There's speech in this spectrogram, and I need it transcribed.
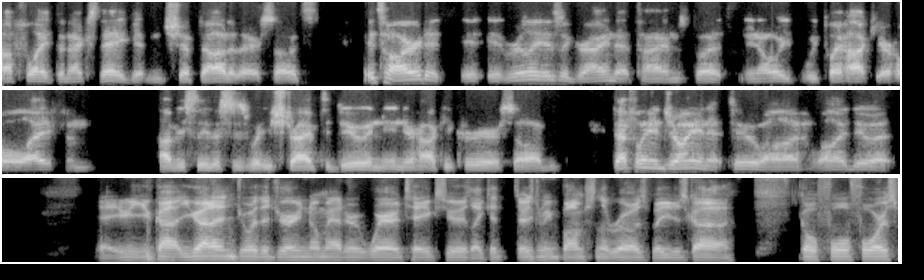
a flight the next day getting shipped out of there. So it's it's hard. It, it it really is a grind at times but you know we, we play hockey our whole life and obviously this is what you strive to do in, in your hockey career so i'm definitely enjoying it too while i while i do it yeah you, you got you got to enjoy the journey no matter where it takes you like it, there's gonna be bumps in the roads but you just gotta go full force,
